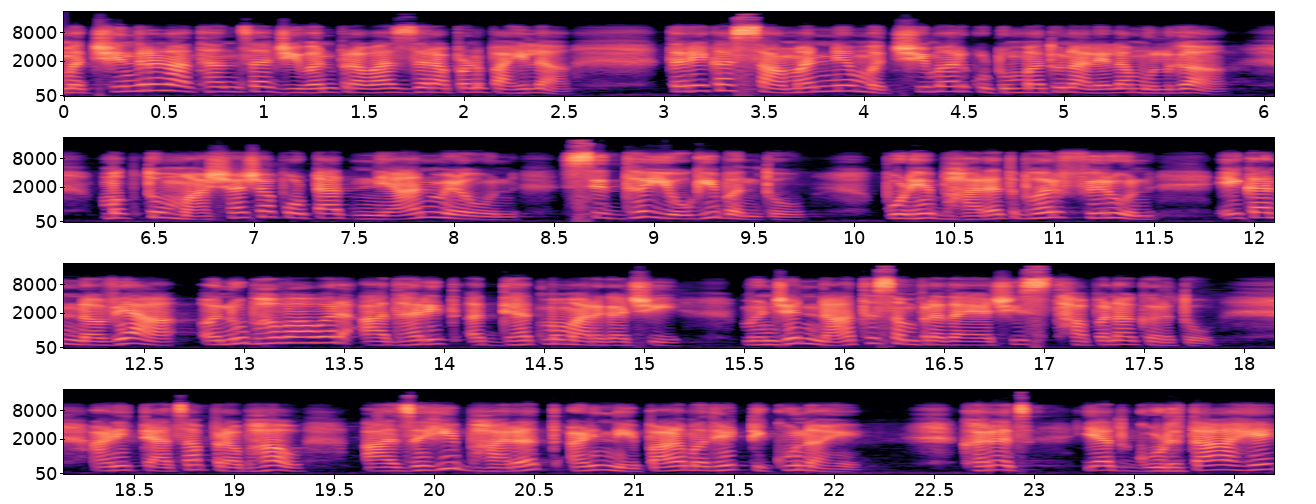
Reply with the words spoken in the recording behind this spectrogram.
मच्छिंद्रनाथांचा जीवन प्रवास जर आपण पाहिला तर एका सामान्य मच्छीमार कुटुंबातून आलेला मुलगा मग तो माशाच्या पोटात ज्ञान मिळवून सिद्ध योगी बनतो. पुढे भारतभर फिरून एका नव्या अनुभवावर आधारित अध्यात्म मार्गाची म्हणजे नाथ संप्रदायाची स्थापना करतो. आणि त्याचा प्रभाव आजही भारत आणि नेपाळमध्ये टिकून आहे. खरंच यात गुढता आहे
